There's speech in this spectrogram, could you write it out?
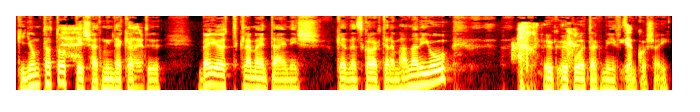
kinyomtatott, és hát mind a kettő bejött, Clementine és kedvenc karakterem Hanario, ők, ők voltak Mév cinkosai.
